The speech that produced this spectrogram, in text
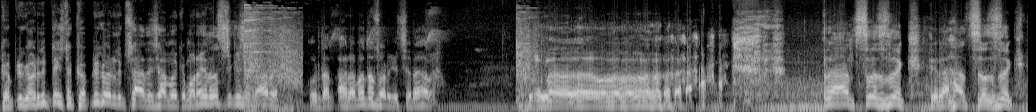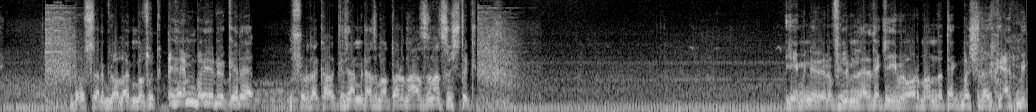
Köprü gördük de işte köprü gördük sadece ama oraya nasıl çıkacağız abi? Buradan araba da zor geçer abi. rahatsızlık, rahatsızlık. Dostlarım yol hem bozuk hem bayır yukarı. Şurada kalkacağım biraz motorun ağzına sıçtık. Yemin ederim filmlerdeki gibi ormanda tek başına yürüyen bir...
